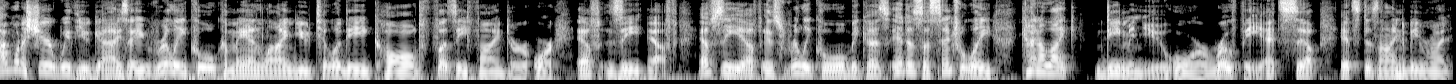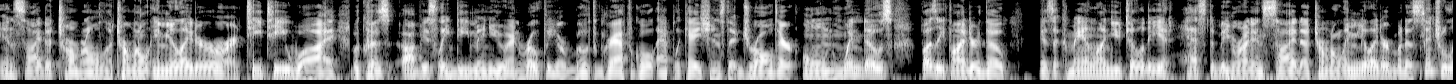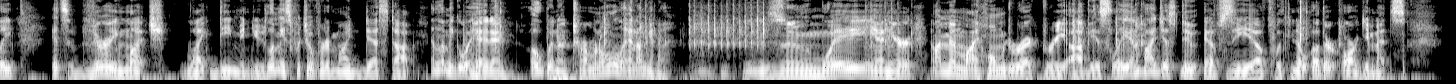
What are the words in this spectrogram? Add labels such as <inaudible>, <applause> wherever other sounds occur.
I want to share with you guys a really cool command line utility called Fuzzy Finder or FZF. FZF is really cool because it is essentially kind of like dmenu or Rofi, except it's designed to be run inside a terminal, a terminal emulator or a TTY, because obviously dmenu and Rofi are both graphical applications that draw their own windows. Fuzzy Finder, though, is a command line utility. It has to be run inside a terminal emulator, but essentially it's very much like dmenu. Let me switch over to my desktop and let me go ahead and open a terminal and I'm to zoom way in here. I'm in my home directory, obviously, and if I just do FZF with no other arguments,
